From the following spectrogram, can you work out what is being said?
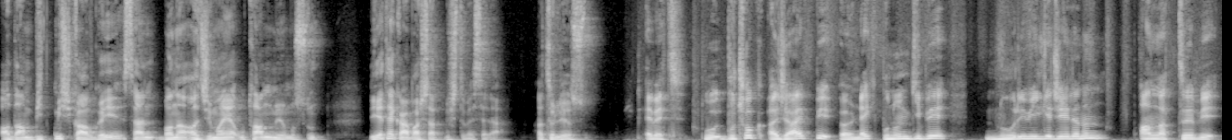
adam bitmiş kavgayı sen bana acımaya utanmıyor musun diye tekrar başlatmıştı mesela. Hatırlıyorsun. Evet bu, bu çok acayip bir örnek. Bunun gibi Nuri Bilge Ceylan'ın anlattığı bir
